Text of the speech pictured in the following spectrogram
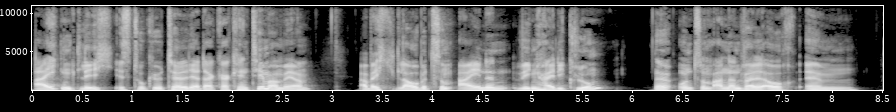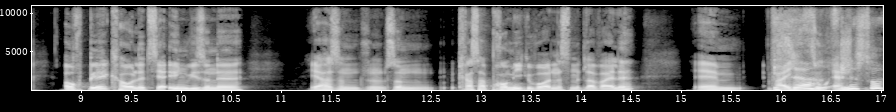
eigentlich ist Tokyo Hotel ja da gar kein Thema mehr. Aber ich glaube zum einen wegen Heidi Klum, ne? Und zum anderen, weil auch, ähm, auch Bill Kaulitz ja irgendwie so eine, ja, so ein, so ein krasser Promi geworden ist mittlerweile. Ähm, war ist ich so Findest du?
